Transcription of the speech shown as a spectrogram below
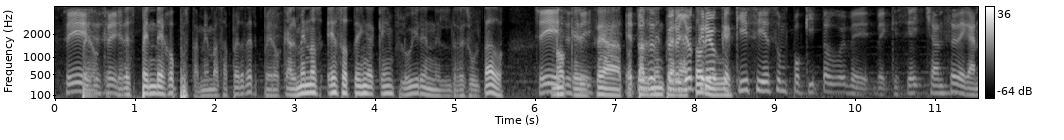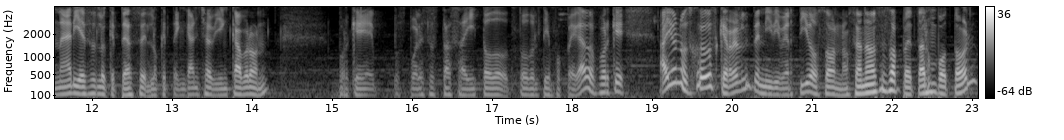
Sí, pero sí, que sí. si eres pendejo, pues también vas a perder. Pero que al menos eso tenga que influir en el resultado. Sí, no sí, que sí. sea totalmente Entonces, pero yo creo que aquí sí es un poquito, güey, de, de que sí hay chance de ganar y eso es lo que te hace, lo que te engancha bien cabrón. Porque, pues por eso estás ahí todo, todo el tiempo pegado. Porque hay unos juegos que realmente ni divertidos son. O sea, no a apretar un botón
